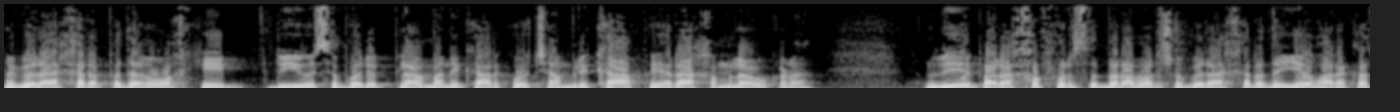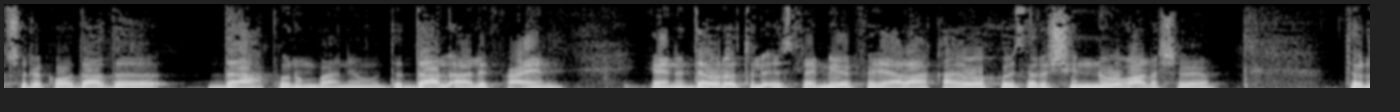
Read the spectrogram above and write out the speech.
نو بالاخره په دغه وخت کې دوی اوسه پورې پلان باندې کار کوي چې امریکا په عراق حمله وکړه نو دوی لپاره ښه فرصت برابر شو بالاخره دوی یو حرکت شروع کړ دا د داه په نوم باندې د دال الف عین یعنی دوله الاسلامي فی العراق هغه خو سره شین نو غاړه شوه تر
